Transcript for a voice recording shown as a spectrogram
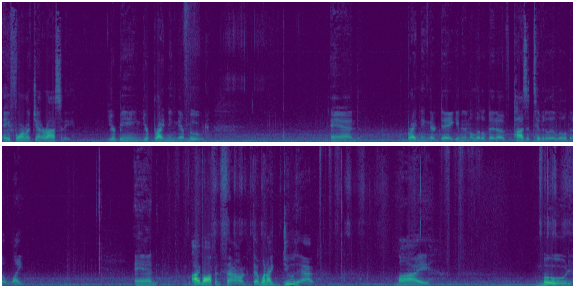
a form of generosity. You're being you're brightening their mood and brightening their day, giving them a little bit of positivity, a little bit of light. And I've often found that when I do that, my mood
